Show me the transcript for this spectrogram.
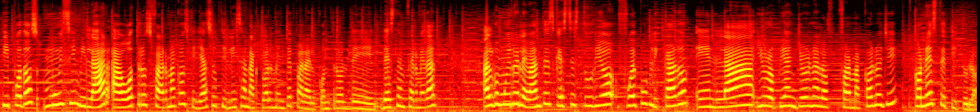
tipo 2, muy similar a otros fármacos que ya se utilizan actualmente para el control de, esta enfermedad. Algo muy relevante es que este estudio fue publicado en la European Journal of Pharmacology con este título.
